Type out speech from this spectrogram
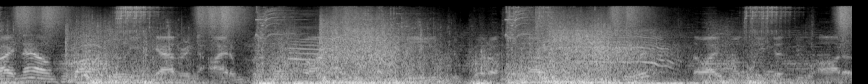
Right now, because all I'm doing is gathering items for the most part, I don't need to put a whole lot of into it, so I mostly just do auto.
